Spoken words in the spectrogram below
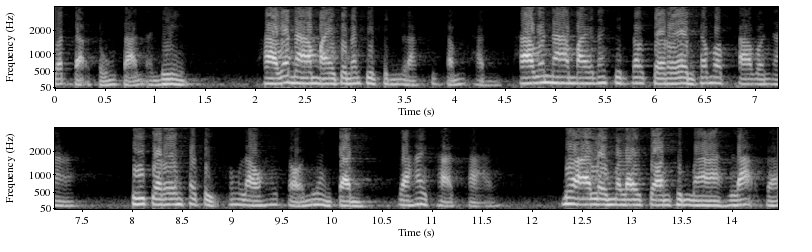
วัฏสงสารอันนี้ ภาวนาใหม่ตัวนั้นจึงเป็นหลักที่สำคัญ ภาวนาใหม่นั้นคือเราเจริญคำว่าภาวนา คือเจริญสติของเราให้ต่อเนื่องกัน อย่าให้ขาดสาย เมื่ออารมณ์อะไรจรขึ้นมาละซะ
